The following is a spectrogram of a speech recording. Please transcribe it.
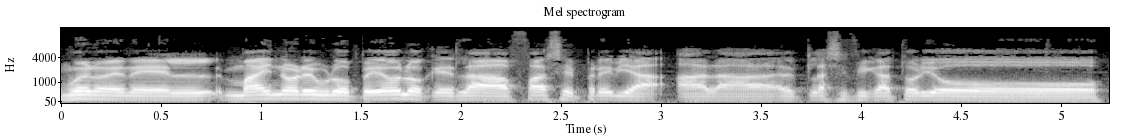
Bueno, en el minor europeo, lo que es la fase previa al clasificatorio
